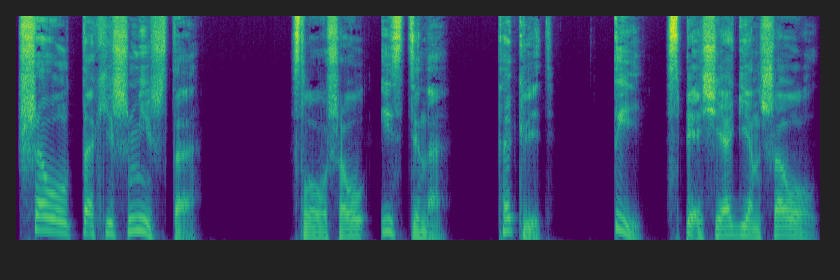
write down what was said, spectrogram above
«Шаол Тахишмишта!» Слово «Шаол» — истина. Так ведь? Ты, спящий агент Шаол.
